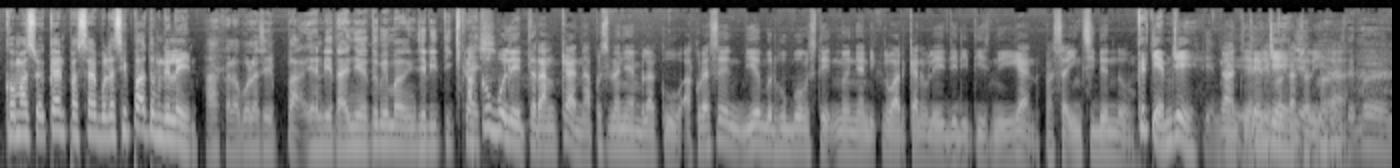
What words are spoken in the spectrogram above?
Kau masukkan pasal bola sepak atau benda lain? Ah kalau bola sepak yang dia tanya tu memang JDT crash. Aku boleh terangkan apa sebenarnya yang berlaku. Aku rasa dia berhubung statement yang dikeluarkan oleh JDT sendiri kan pasal insiden tu. Ke TMJ? TMJ. Ah, TMJ, bahkan, sorry. Yeah, Ah. statement.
